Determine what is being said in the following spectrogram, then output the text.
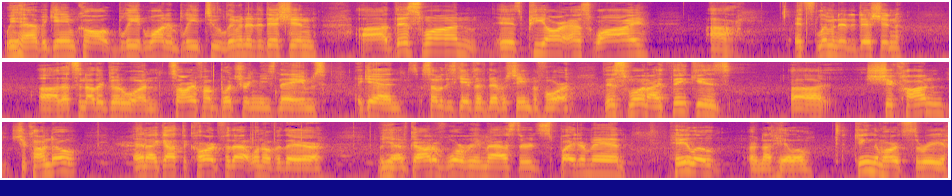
We have a game called Bleed 1 and Bleed 2 Limited Edition. Uh, this one is PRSY. Ah, it's limited edition. Uh, that's another good one. Sorry if I'm butchering these names. Again, some of these games I've never seen before. This one I think is uh, Shikon, Shikhondo, and I got the card for that one over there. We have God of War Remastered, Spider-Man, Halo, or not Halo, Kingdom Hearts 3. I,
